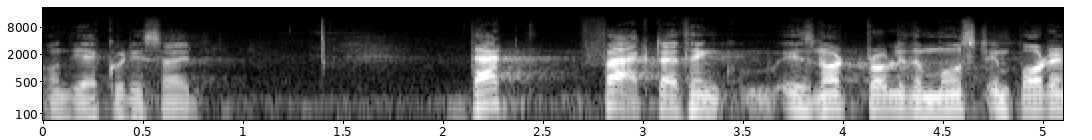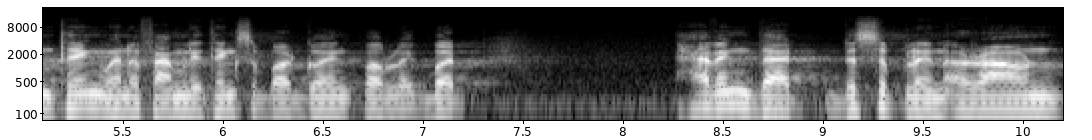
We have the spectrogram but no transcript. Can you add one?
on the equity side. That fact, I think, is not probably the most important thing when a family thinks about going public, but having that discipline around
